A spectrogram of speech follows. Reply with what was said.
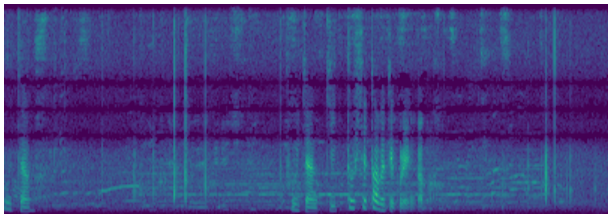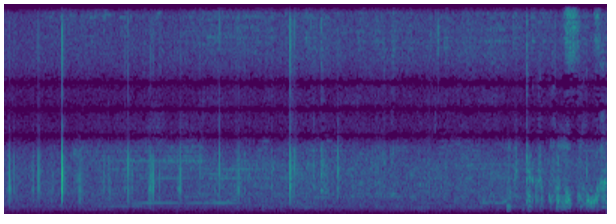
ふーちゃんふーちゃんじっとして食べてくれんかなまったくこの子は。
